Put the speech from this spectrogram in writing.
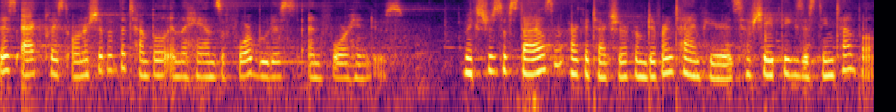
This act placed ownership of the temple in the hands of four Buddhists and four Hindus. Mixtures of styles and architecture from different time periods have shaped the existing temple.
